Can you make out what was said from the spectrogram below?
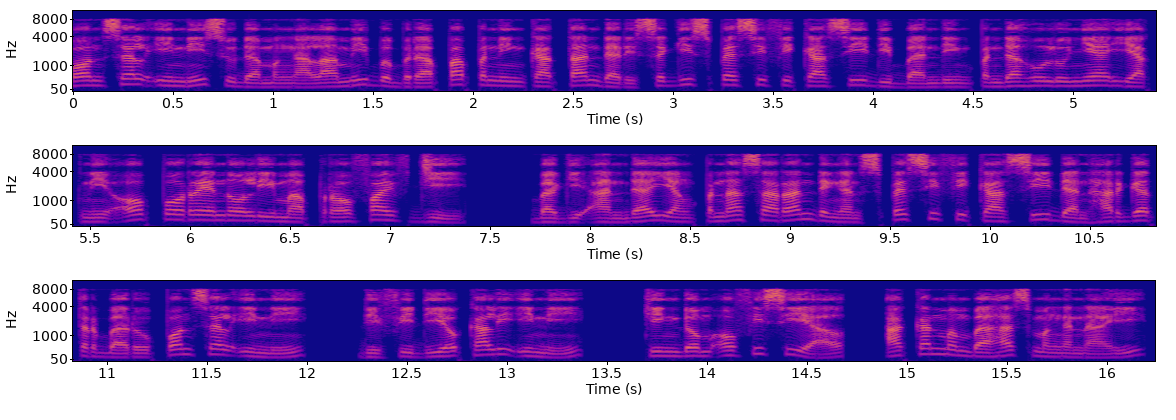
Ponsel ini sudah mengalami beberapa peningkatan dari segi spesifikasi dibanding pendahulunya yakni Oppo Reno 5 Pro 5G. Bagi Anda yang penasaran dengan spesifikasi dan harga terbaru ponsel ini, di video kali ini, Kingdom Official akan membahas mengenai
